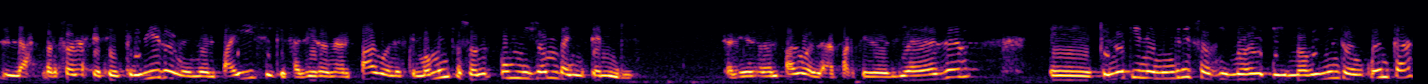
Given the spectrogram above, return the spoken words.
las personas que se inscribieron en el país y que salieron al pago en este momento son un millón veinte mil. Salieron al pago a partir del día de ayer, eh, que no tienen ingresos y, movimiento en cuentas,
